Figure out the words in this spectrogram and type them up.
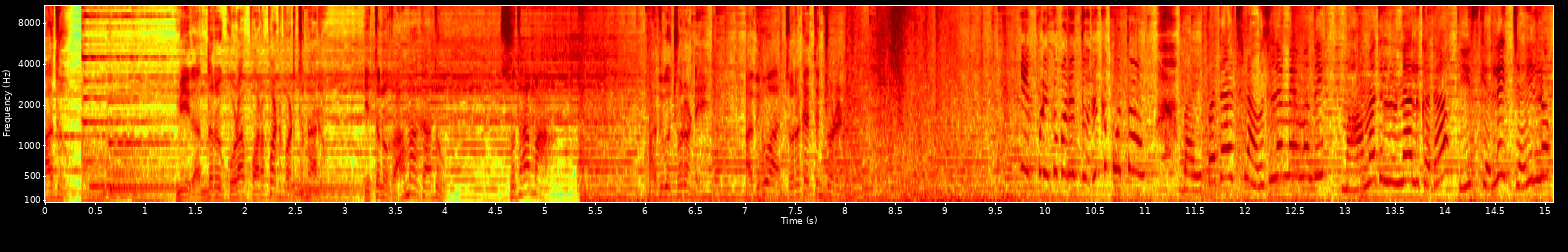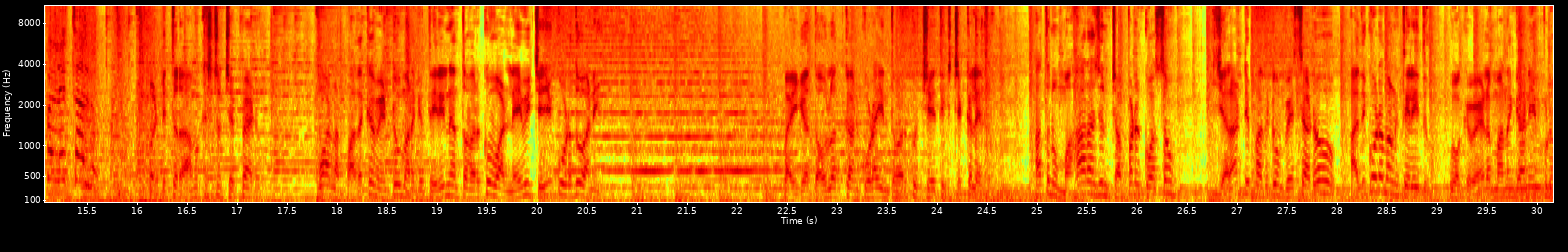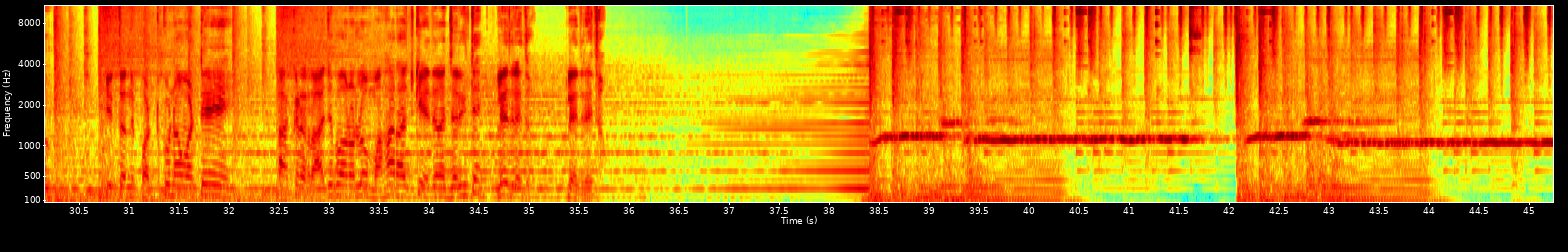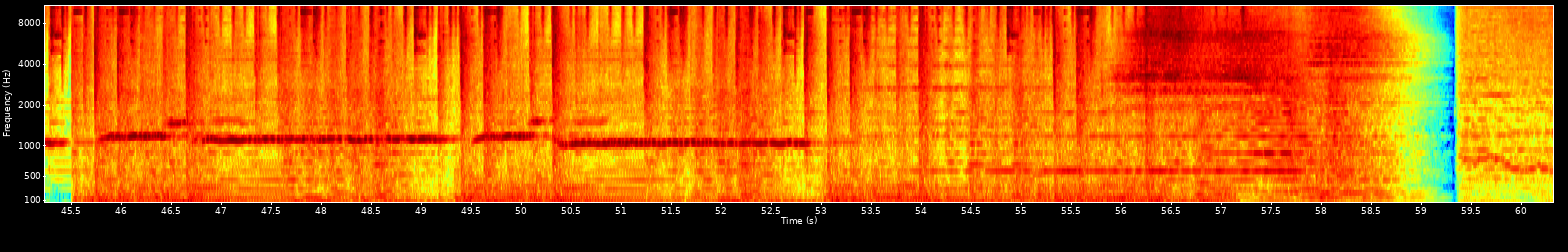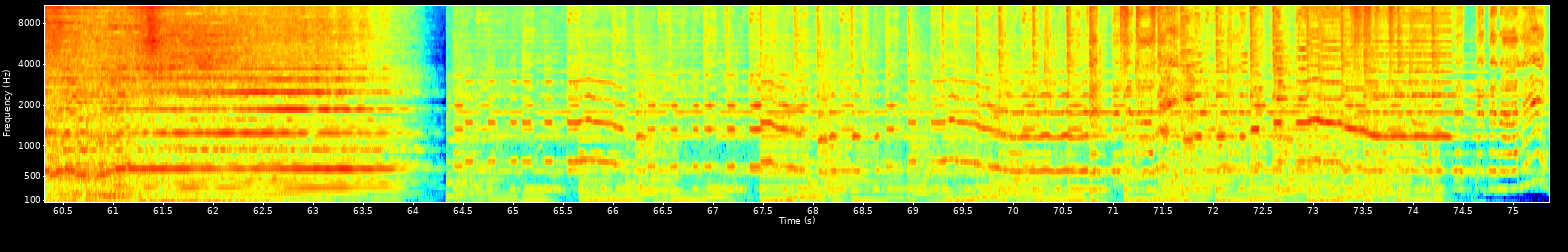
కాదు. మీరందరూ కూడా పొరపాటు పడుతున్నారు. ఇతను రామా కాదు. సుధామా. అదిగో చూడండి. అదిగో ఆ చురకత్తిని చూడండి. ఇప్పుడు ఇక మనం దొరికిపోతాం. భయపడాల్సిన అవసరం ఏముంది? మహమ్మదులు ఉన్నారు కదా తీసుకెళ్ళి జైల్లో పడేస్తాను. పండిత రామకృష్ణ చెప్పాడు. వాళ్ళ పథకం ఏంటో మనకు తెలియనంత వరకు వాళ్ళనేమీ చేయకూడదు అని. పైగా దౌలత్ ఖాన్ కూడా ఇంతవరకు చేతికి చిక్కలేదు. అతను మహారాజును చంపడం కోసం ఎలాంటి పథకం వేశాడో అది కూడా మనకు తెలియదు ఒకవేళ మనం కానీ ఇప్పుడు ఇతన్ని పట్టుకున్నామంటే అక్కడ రాజభవనంలో మహారాజుకి ఏదైనా జరిగితే లేదు లేదు లేదు లేదు.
